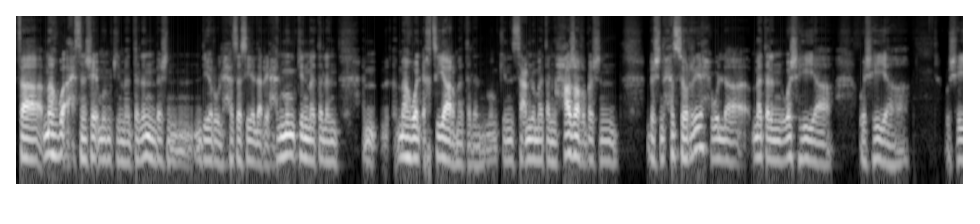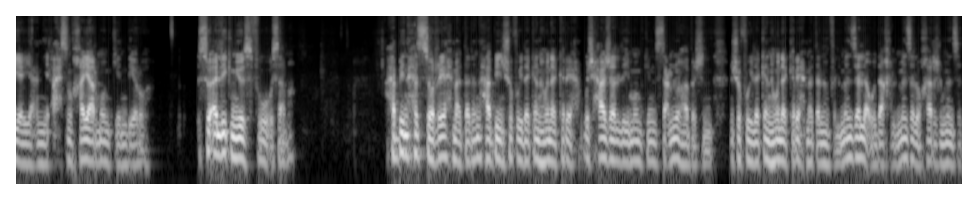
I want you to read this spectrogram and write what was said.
فما هو أحسن شيء ممكن مثلا باش نديروا الحساسية للريح هل ممكن مثلا ما هو الاختيار مثلا؟ ممكن نستعملوا مثلا حجر باش باش نحسوا الريح ولا مثلا واش هي واش هي واش هي يعني أحسن خيار ممكن نديروه؟ سؤال لكم يوسف وأسامة. حابين نحسوا الريح مثلا حابين نشوفوا إذا كان هناك ريح. وش حاجة اللي ممكن نستعملوها باش نشوفوا إذا كان هناك ريح مثلا في المنزل أو داخل المنزل أو خارج المنزل؟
